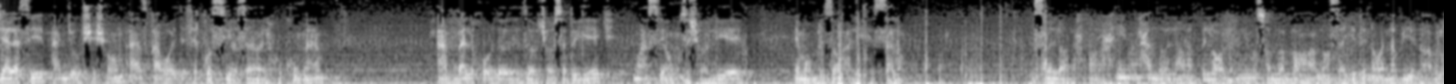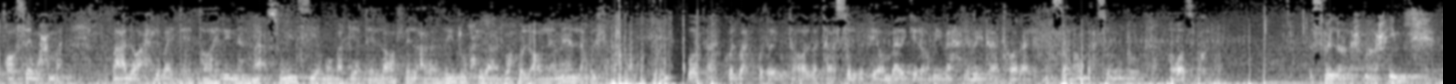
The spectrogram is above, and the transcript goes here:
جلسه 56 از قواعد فقه و سیاست و الحکومه اول خرداد 1401 مؤسسه آموزش عالی امام رضا علیه السلام. بسم الله الرحمن الرحیم. الحمد لله رب العالمین. و صلی الله علی سیدنا و نبینا ابو القاسم محمد و علی اهل بیت الطاهرین المعصومین سیما بقیت الله فی الارضین روحی و ارواح العالمین له الفقر با توکل بر خدای متعال و توسل به پیامبر گرامی و اهل بیت اطهار علیهم السلام بحثمون رو آغاز می‌کنیم. بسم الله الرحمن الرحیم.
